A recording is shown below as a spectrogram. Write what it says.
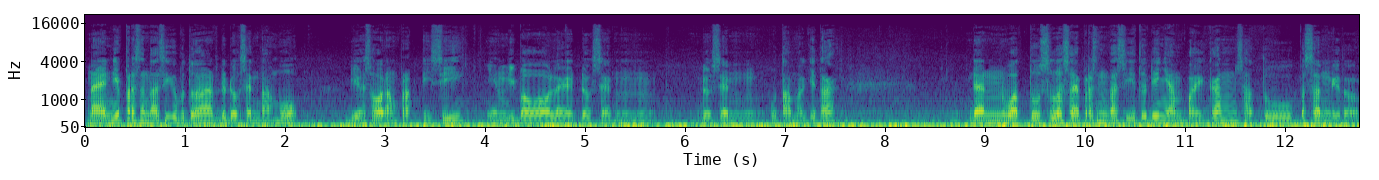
Nah ini presentasi kebetulan ada dosen tamu. Dia seorang praktisi yang dibawa oleh dosen dosen utama kita. Dan waktu selesai presentasi itu dia nyampaikan satu pesan gitu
